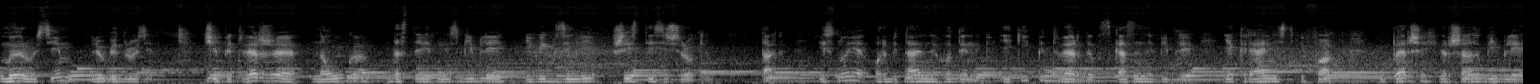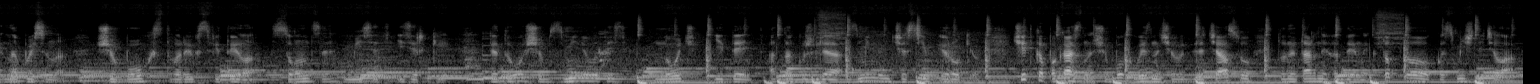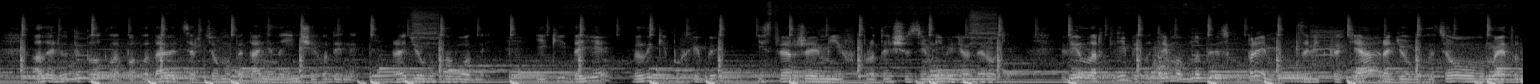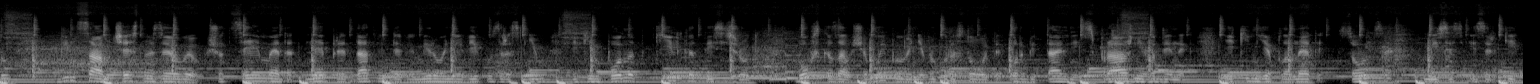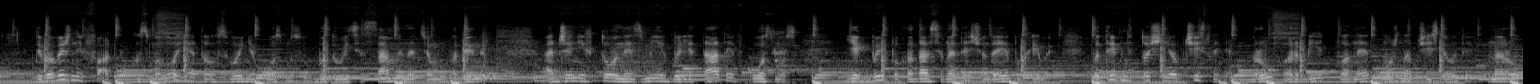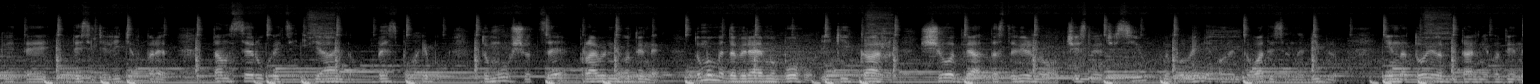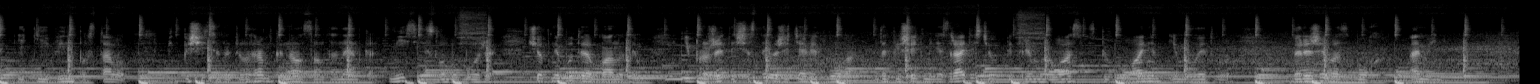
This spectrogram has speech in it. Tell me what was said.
Миру всім, любі друзі! Чи підтверджує наука достовірність Біблії і вік Землі 6 тисяч років? Так, існує орбітальний годинник, який підтвердив сказане в Біблії як реальність і факт. У перших віршах Біблії написано, що Бог створив світила, сонце, місяць і зірки для того, щоб змінюватись ніч і день, а також для змінень часів і років. Чітко показано, що Бог визначив для часу планетарний годинник, тобто космічні тіла. Але люди покла- покладаються в цьому питанні на інший годинник радіовуглеводний, який дає великі похиби і стверджує міф про те, що з Землі мільйони років. Віллард Лібі отримав Нобелівську премію за відкриття радіовуглецьового методу. Сам чесно заявив, що цей метод не придатний для вимірювання віку зразків, яким понад кілька тисяч років. Бог сказав, що ми повинні використовувати орбітальний справжній годинник, яким є планети Сонце, місяць і зірки. Дивовижний факт: космологія та освоєння космосу будується саме на цьому годиннику, адже ніхто не зміг би літати в космос, якби покладався на те, що дає похиби. Потрібні точні обчислення. Рух орбіт планет можна обчислювати на роки та десятиліття вперед. Там все рухається ідеально, без похибок, тому що це правильний годинник. Тому ми довіряємо Богу, який каже, що для достовірного обчислення часів ми повинні орієнтуватися на Біблію і на той орбітальний годинник, який він поставив. Підпишіться на телеграм-канал Салтаненка, місії Слово Боже, щоб не бути обманутим і прожити щасливе життя від Бога. Допишіть мені з радістю, підтримую вас спілкуванням і молитвою. Бережи вас Бог. Амінь.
